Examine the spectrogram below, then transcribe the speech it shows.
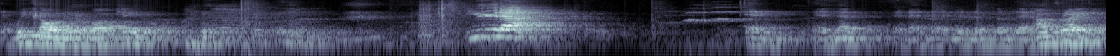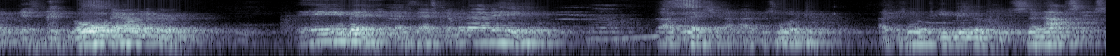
and we call it a volcano. Spew it out. And and then and then and then, and that hot flame just, roll down the earth. Amen. That's that's coming out of hell. God bless you. I, I just wanted to I just wanted to give you a little synopsis.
